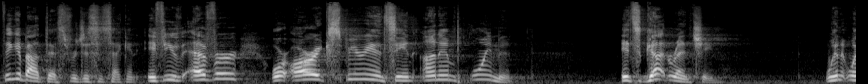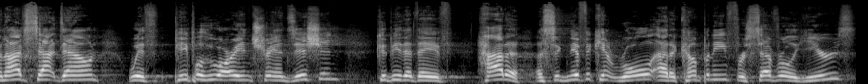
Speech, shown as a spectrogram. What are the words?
Think about this for just a second. If you've ever or are experiencing unemployment, it's gut wrenching. When, when I've sat down with people who are in transition, could be that they've had a, a significant role at a company for several years,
